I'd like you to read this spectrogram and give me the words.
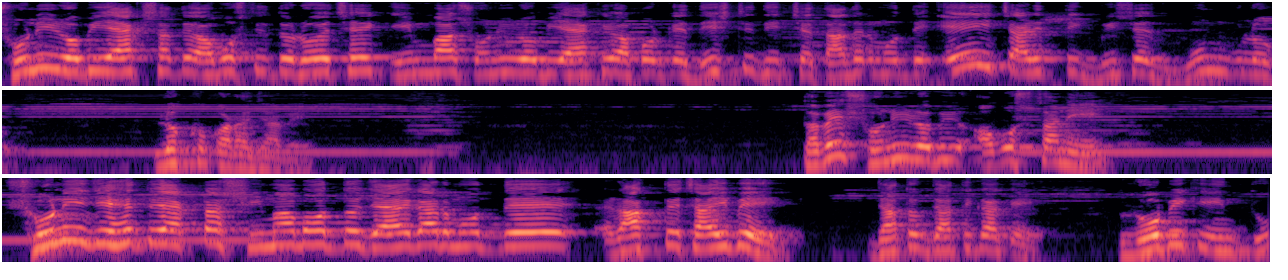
শনি রবি একসাথে অবস্থিত রয়েছে কিংবা শনি রবি একে অপরকে দৃষ্টি দিচ্ছে, তাদের মধ্যে এই চারিত্রিক বিশেষ গুণগুলো লক্ষ্য করা যাবে। তবে শনি রবির অবস্থানে, শনি যেহেতু একটা সীমাবদ্ধ জায়গার মধ্যে রাখতে চাইবে জাতক জাতিকাকে, রবি কিন্তু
